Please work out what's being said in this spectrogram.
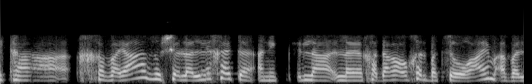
את החוויה הזו של ללכת אני, לחדר האוכל בצהריים, אבל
